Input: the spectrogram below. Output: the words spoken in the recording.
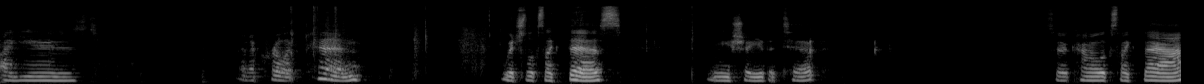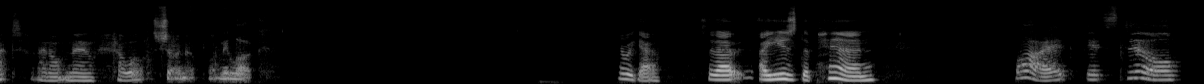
I used an acrylic pen, which looks like this. Let me show you the tip. So it kind of looks like that. I don't know how well it's showing up. Let me look. There we go. So that I used the pen, but it still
